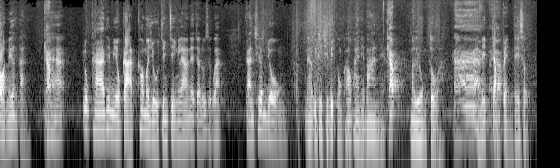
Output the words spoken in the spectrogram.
ต่อเนื่องกันครับนะฮะลูกค้าที่มีโอกาสเข้ามาอยู่จริง ๆ แล้วเนี่ยจะรู้สึกว่าการเชื่อมโยงนะฮะวิถีชีวิตของเขาภายในบ้านเนี่ยครับมันลงตัวอ่าอันนี้ะครับจำเป็นที่สุดครับอ่า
